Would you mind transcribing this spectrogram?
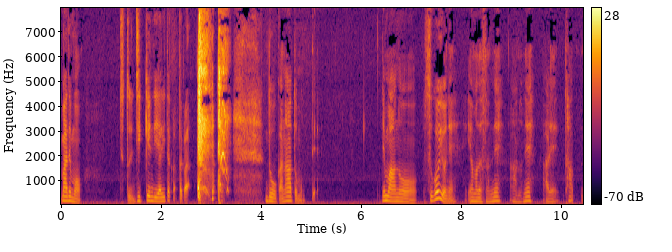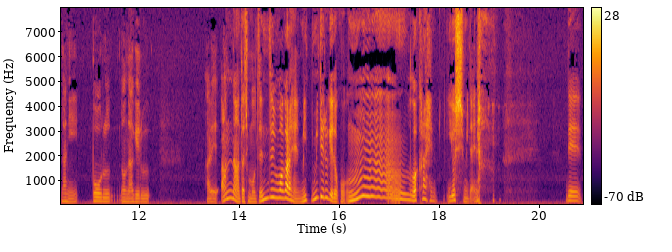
まあでもちょっと実験でやりたかったから どうかなと思って。でもあのすごいよね山田さんね。あのねあれた何？ボールの投げる。あれあんなん私もう全然分からへん。見てるけどこううーん分からへん。よしみたいな。で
